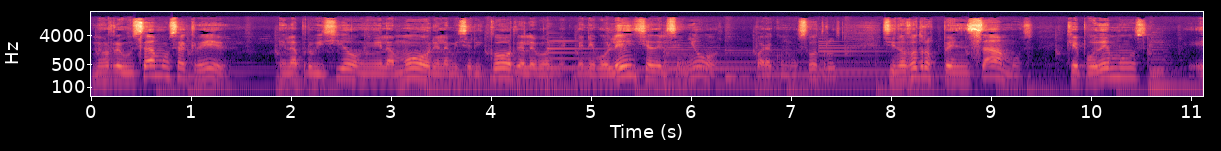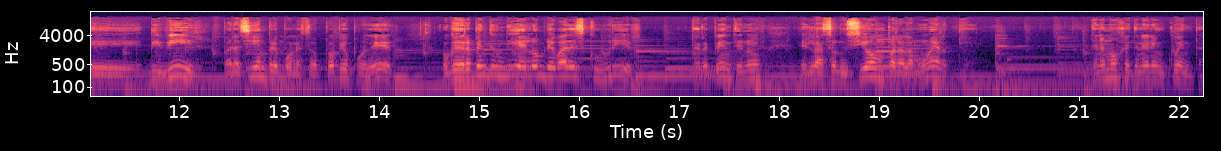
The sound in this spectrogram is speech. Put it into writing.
nos rehusamos a creer en la provisión, en el amor, en la misericordia, en la benevolencia del Señor para con nosotros, si nosotros pensamos que podemos eh, vivir para siempre por nuestro propio poder, o que de repente un día el hombre va a descubrir, de repente, ¿no? la solución para la muerte, tenemos que tener en cuenta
